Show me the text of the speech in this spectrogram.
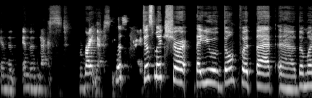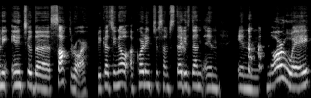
in the in the next right next to you. Just, just make sure that you don't put that uh, the money into the sock drawer because you know according to some studies done in in Norway,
